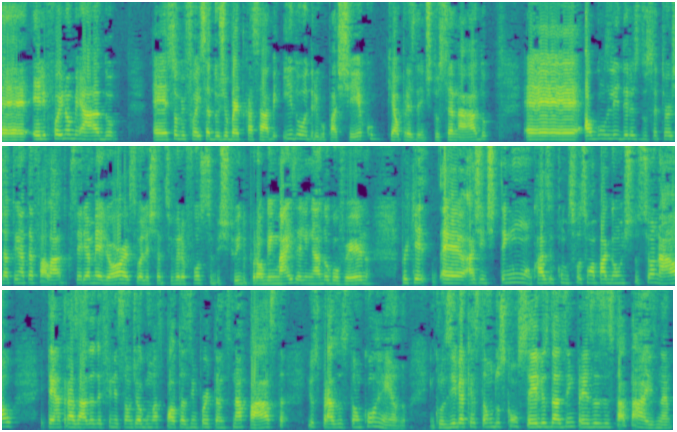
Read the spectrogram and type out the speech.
é, ele foi nomeado é, sob influência do Gilberto Kassab e do Rodrigo Pacheco, que é o presidente do Senado. É, alguns líderes do setor já têm até falado que seria melhor se o Alexandre Silveira fosse substituído por alguém mais alinhado ao governo, porque é, a gente tem um quase como se fosse um apagão institucional e tem atrasado a definição de algumas pautas importantes na pasta e os prazos estão correndo. Inclusive a questão dos conselhos das empresas estatais, né?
